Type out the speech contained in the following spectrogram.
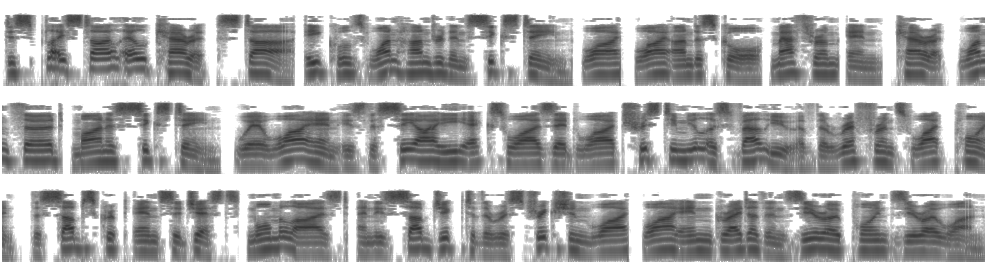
display style L caret star equals 116 y y underscore mathrm n caret one third minus 16 where yn is the CIE XYZY tristimulus value of the reference white point. The subscript n suggests normalized and is subject to the restriction y yn greater than 0.01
